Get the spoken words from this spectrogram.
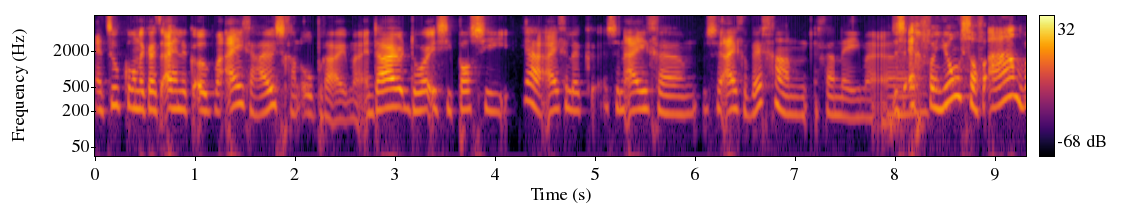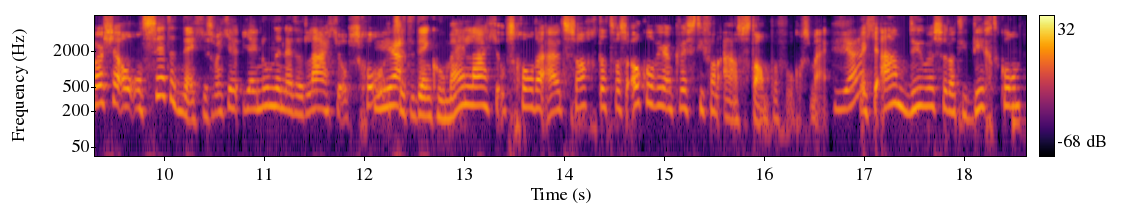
En toen kon ik uiteindelijk ook mijn eigen huis gaan opruimen. En daardoor is die passie ja, eigenlijk zijn eigen, zijn eigen weg gaan, gaan nemen. Dus Eh, echt van jongs af aan was je al ontzettend netjes. Want je, jij noemde net het laadje op school. Ik Ja. zit te denken hoe mijn laadje op school eruit zag. Dat was ook alweer een kwestie van aanstampen volgens mij. Ja? Beetje aanduwen zodat hij dicht kon.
